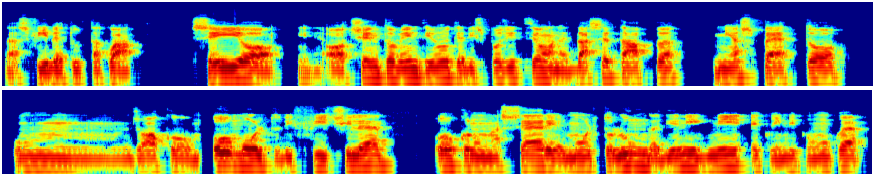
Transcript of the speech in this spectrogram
La sfida è tutta qua. Se io eh, ho 120 minuti a disposizione da setup, mi aspetto un gioco o molto difficile o con una serie molto lunga di enigmi e quindi comunque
